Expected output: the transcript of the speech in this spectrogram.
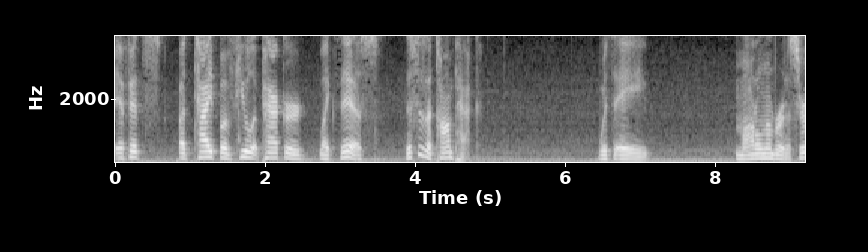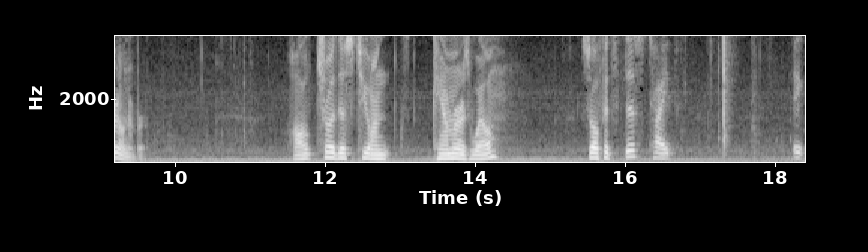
If it's a type of Hewlett Packard like this, this is a Compaq with a model number and a serial number. I'll show this to you on camera as well. So if it's this type, it,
